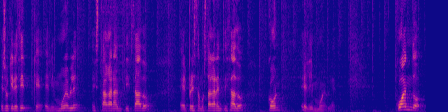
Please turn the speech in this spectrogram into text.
Eso quiere decir que el inmueble está garantizado, el préstamo está garantizado con el inmueble. Cuando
